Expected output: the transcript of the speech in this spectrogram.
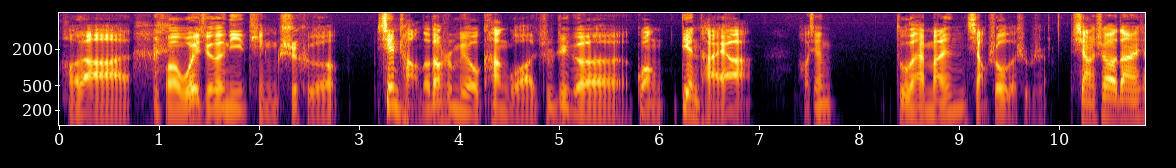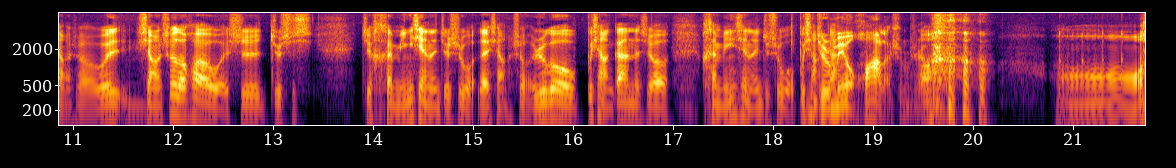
好的啊，我我也觉得你挺适合现场的，倒是没有看过啊，就是这个广电台啊，好像做的还蛮享受的，是不是？享受当然享受，我享受的话，我是就是就很明显的就是我在享受。如果我不想干的时候，很明显的就是我不想干。就是没有话了，是不是？哦 哦，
